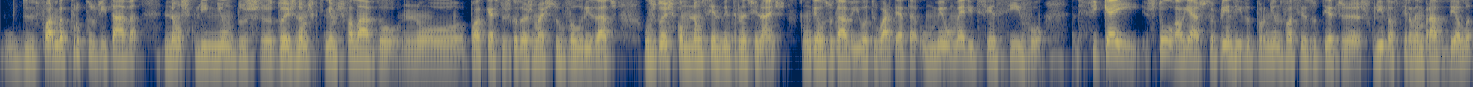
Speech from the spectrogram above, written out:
de forma propositada, não escolhi nenhum dos dois nomes que tínhamos falado no podcast dos jogadores mais subvalorizados, os dois como não sendo internacionais, um deles o Gabi e o outro o Arteta. O meu médio defensivo, fiquei, estou aliás surpreendido por nenhum de vocês o ter eh, escolhido ou se ter lembrado dele,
